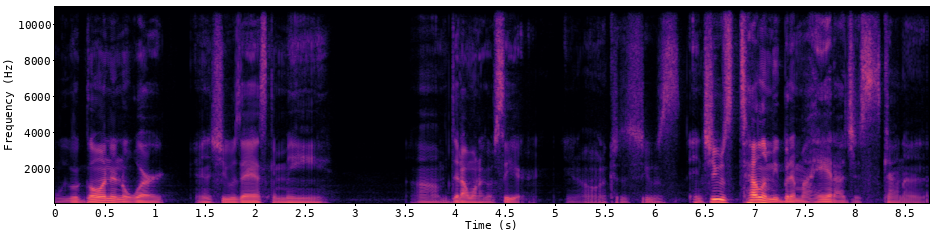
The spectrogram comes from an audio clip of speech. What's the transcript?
we were going into work, and she was asking me, um, "Did I want to go see her?" You know, because she was, and she was telling me, but in my head, I just kind of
